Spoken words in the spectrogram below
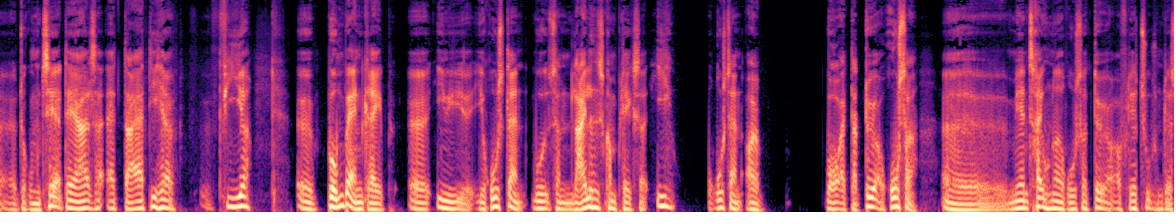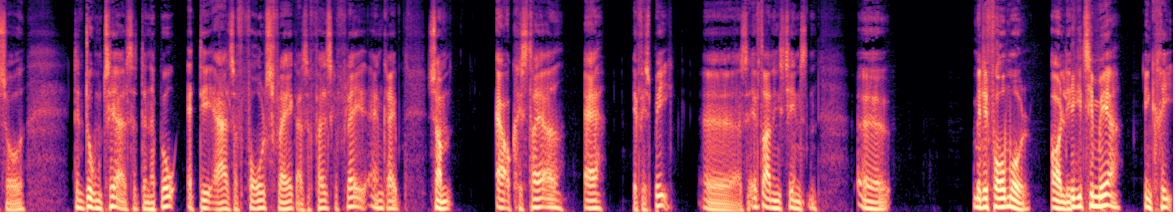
øh, dokumenterer, det er altså, at der er de her fire øh, bombeangreb øh, i, i Rusland mod sådan lejlighedskomplekser i Rusland, og hvor at der dør russer. Øh, mere end 300 russer dør, og flere tusind bliver såret. Den dokumenterer altså, den her bog, at det er altså false flag, altså falske flagangreb, som er orkestreret af FSB, øh, altså efterretningstjenesten, øh, med det formål at legitimere en krig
